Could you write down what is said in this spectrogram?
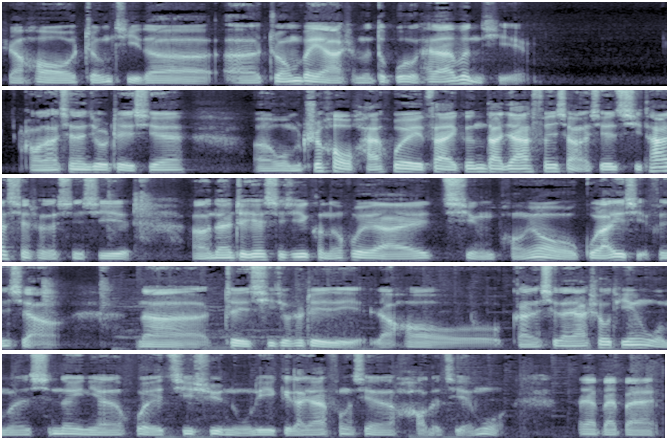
然后整体的呃装备啊什么的都不会有太大的问题。好，那现在就是这些，呃，我们之后还会再跟大家分享一些其他潜水的信息。啊、但这些信息可能会来请朋友过来一起分享。那这一期就是这里，然后感谢大家收听，我们新的一年会继续努力给大家奉献好的节目，大家拜拜。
